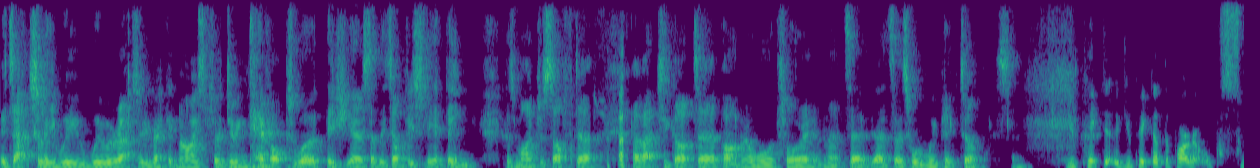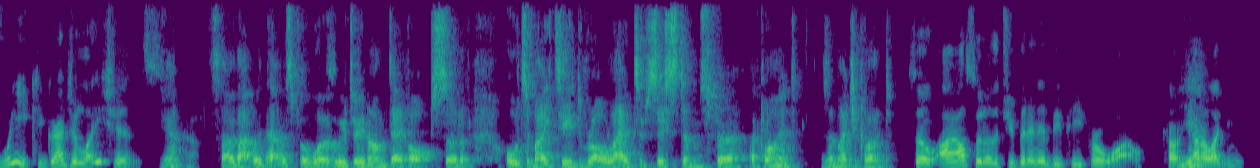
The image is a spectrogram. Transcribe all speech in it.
it's actually we we were actually recognised for doing DevOps work this year, so it's obviously a thing because Microsoft uh, have actually got a partner award for it, and that's uh, that's, that's one we picked up. So. You picked you picked up the partner. Sweet, congratulations! Yeah, so that was that was for work we were doing on DevOps, sort of automated rollout of systems for a client as a major client. So I also know that you've been an MVP for a while, kind yeah. of like me.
